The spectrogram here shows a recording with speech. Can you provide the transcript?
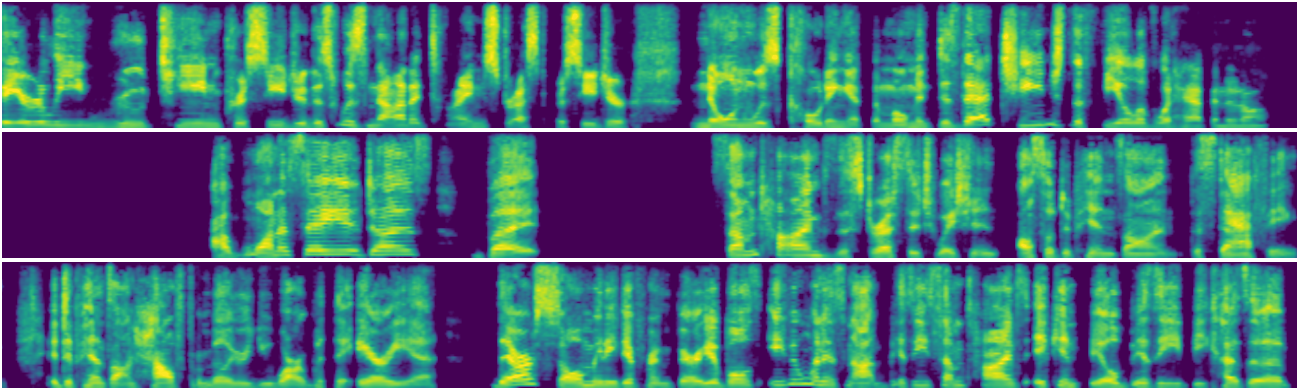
fairly routine procedure. This was not a time stressed procedure. No one was coding at the moment. Does that change the feel of what happened at all? I want to say it does, but sometimes the stress situation also depends on the staffing. It depends on how familiar you are with the area. There are so many different variables. Even when it's not busy, sometimes it can feel busy because of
